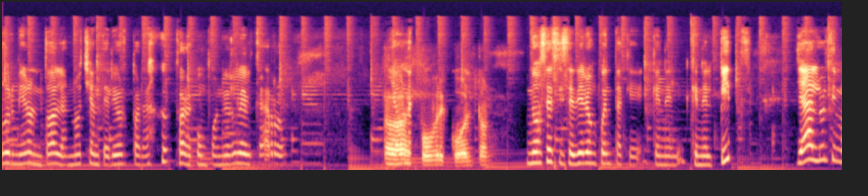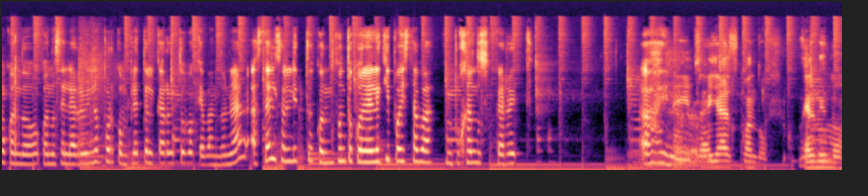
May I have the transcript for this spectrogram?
durmieron toda la noche anterior para, para componerle el carro. Ay, pobre Colton. No sé si se dieron cuenta que, en, el, que en el pit, ya al último, cuando, cuando se le arruinó por completo el carro y tuvo que abandonar, hasta él solito, junto con el equipo, ahí estaba empujando su carreta. Ay, sí, pues ahí ya es cuando él mismo,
